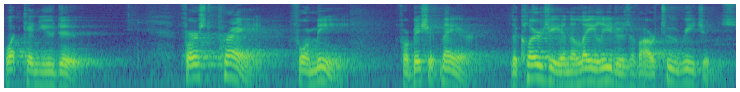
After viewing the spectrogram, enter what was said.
What can you do? First, pray for me, for Bishop Mayer, the clergy, and the lay leaders of our two regions.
